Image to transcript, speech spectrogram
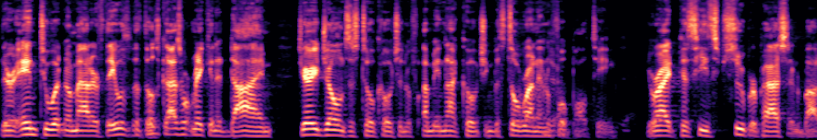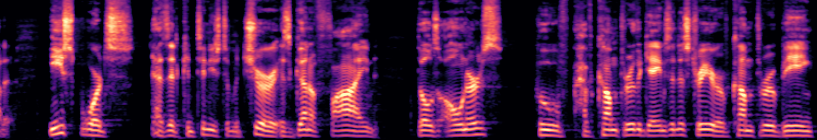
They're into it no matter if they was, if those guys weren't making a dime. Jerry Jones is still coaching. I mean, not coaching, but still running a football team. You're right because he's super passionate about it. Esports, as it continues to mature, is going to find those owners who have come through the games industry or have come through being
